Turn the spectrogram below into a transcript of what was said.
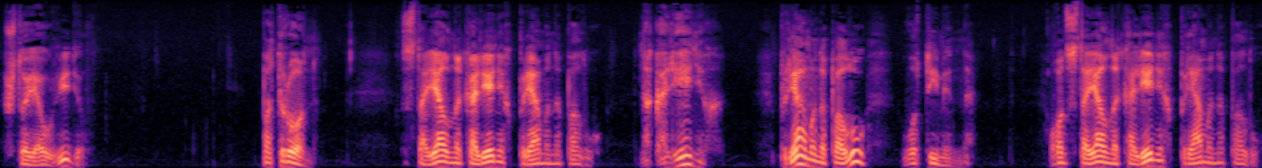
Что я увидел? Патрон стоял на коленях прямо на полу. На коленях? Прямо на полу? Вот именно. Он стоял на коленях прямо на полу.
